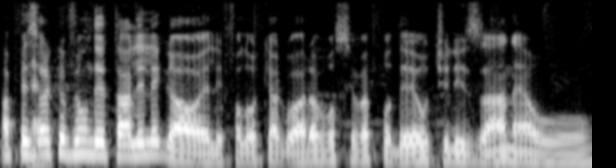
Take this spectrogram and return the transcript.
Apesar É. que eu vi um detalhe legal, ele falou que agora você vai poder utilizar, né, o...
